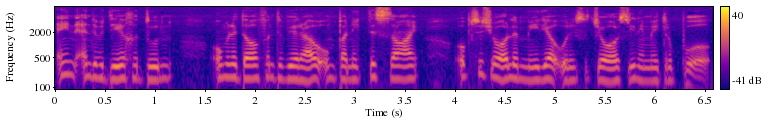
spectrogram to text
en individue gedoen om hulle daarvan te weerhou om paniek te saai op sociale media oor die situasie in die metropool.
